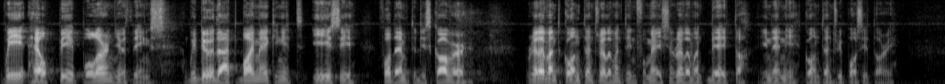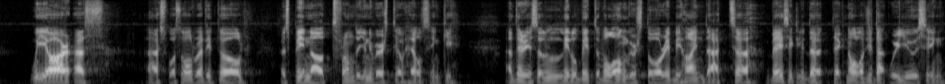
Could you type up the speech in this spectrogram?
we help people learn new things. We do that by making it easy for them to discover relevant content, relevant information, relevant data in any content repository. We are, as, as was already told, a spin-out from the University of Helsinki. And there is a little bit of a longer story behind that. Uh, basically, the technology that we're using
